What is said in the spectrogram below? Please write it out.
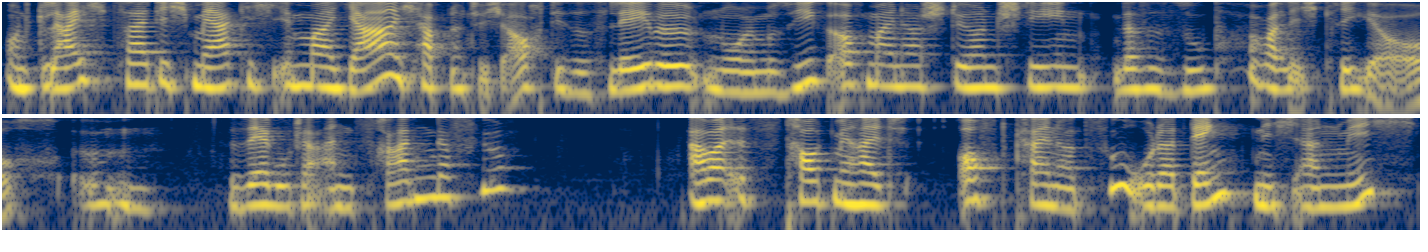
Und gleichzeitig merke ich immer, ja, ich habe natürlich auch dieses Label Neue Musik auf meiner Stirn stehen. Das ist super, weil ich kriege auch ähm, sehr gute Anfragen dafür. Aber es traut mir halt oft keiner zu oder denkt nicht an mich.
